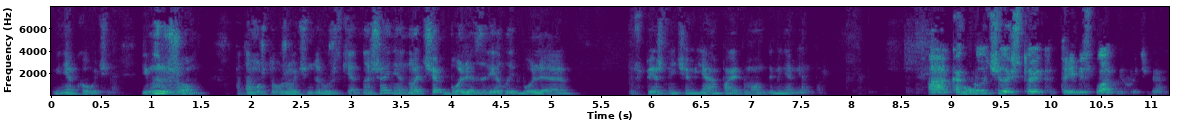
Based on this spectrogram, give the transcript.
меня коучить. И мы ржем, потому что уже очень дружеские отношения, но человек более зрелый, более успешный, чем я, поэтому он для меня ментор. А как вот. получилось, что это три бесплатных у тебя?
